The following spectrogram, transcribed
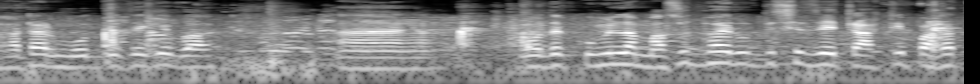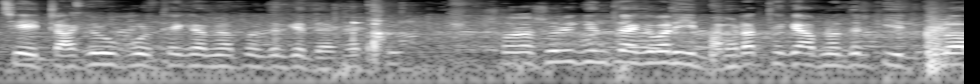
ভাটার মধ্যে থেকে বা আমাদের কুমিল্লা মাসুদ ভাইয়ের উদ্দেশ্যে যে ট্রাকটি পাঠাচ্ছি, এই ট্রাকের উপর থেকে আমি আপনাদেরকে দেখাচ্ছি। সরাসরি কিন্তু একেবারে ইট ভাটার থেকে আপনাদেরকে ইটগুলা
